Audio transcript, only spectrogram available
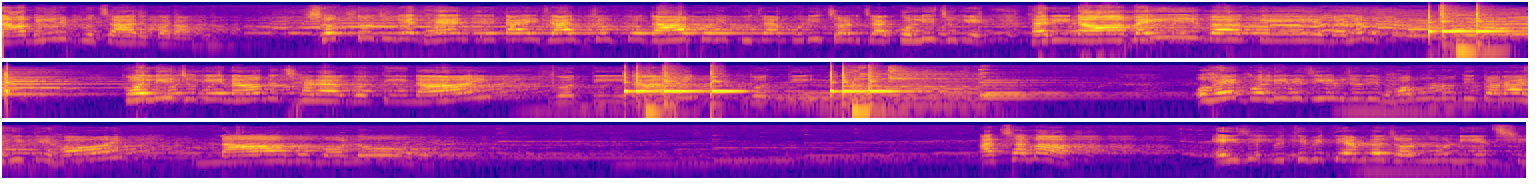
নামের প্রচার করা হয়। সত্য যুগে ধ্যান তাই যাগযজ্ঞ দাপরে পূজা পরিচর্যা কলি যুগে হরি নামেই বা কেবলম। কলি যুগে নাম ছাড়া গতি নাই গতি নাই, গতি ওহে কলির জীব, যদি ভব নদী তরাহিতে হয়, নাম বলো। আচ্ছা মা এই যে পৃথিবীতে আমরা জন্ম নিয়েছি,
